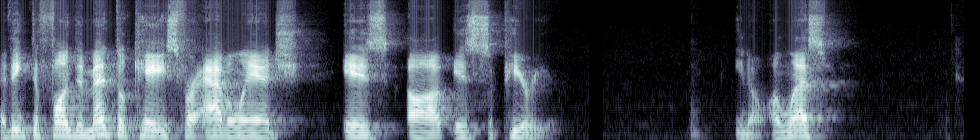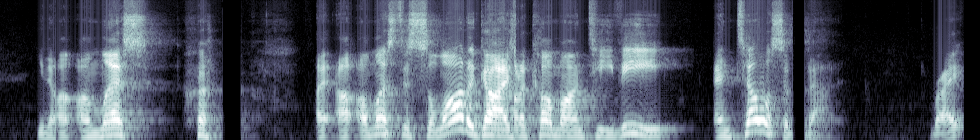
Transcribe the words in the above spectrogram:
I think the fundamental case for Avalanche is uh, is superior. You know, unless you know, unless unless the Solana guys want to come on TV and tell us about it, right?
